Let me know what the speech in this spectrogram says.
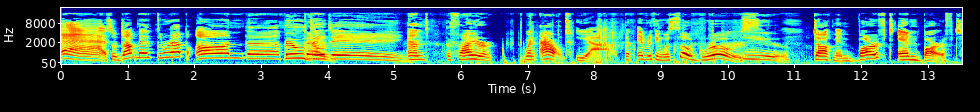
Ah, so Dogman threw up on the Building. building. And the fire went out. Yeah, but everything was so gross. Ew. Dogman barfed and barfed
